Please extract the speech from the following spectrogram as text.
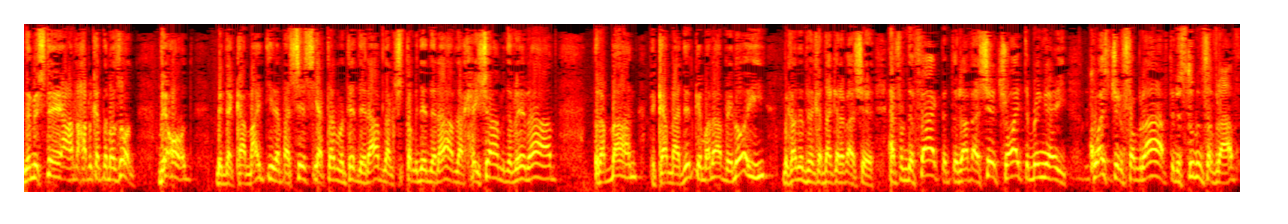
למשתה עד לחבקת המזון. ועוד, בדקה מה הייתי רב אשר סייעתר ונותן דרב, להקשות תלמידי דרב, להכחישה מדברי רב, רבן, וכמה הדין גמרא ולא היא, בכלל זה כדאי כרב אשר. And from the fact that the Rav Asher tried to bring a question from Rav to the students of Rav,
